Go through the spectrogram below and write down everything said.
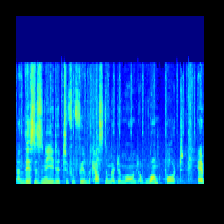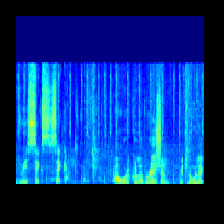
and this is needed to fulfill the customer demand of one part every six seconds. Our collaboration with Nolek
